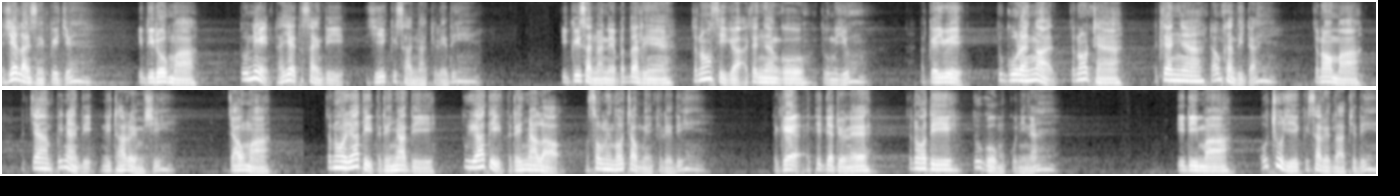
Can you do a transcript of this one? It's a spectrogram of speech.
အရက်လိုင်စင်ပေးခြင်းဤတီတို့မှာသူနှင့်ဓာတ်ရိုက်သက်ဆိုင်သည့်အရေးကိစ္စများဖြစ်လေသည်ဤကိစ္စများနှင့်ပတ်သက်လျင်ကျွန်တော်စီကအကြံဉာဏ်ကိုသူမယူအကယ်၍သူကိုယ်တိုင်ကကျွန်တော်ထံ အကြံဉာဏ်တောင်းခံသည့်တိုင်ကျွန်တော်မှာအကြံပေးနိုင်သည့်အနေအထားတွေမရှိအကြောင်းမှာကျွန်တော်ရသည့်တည်င်းများသည်သူရသည့်တည်င်းများလောက်မစုံလင်သောကြောင့်ပင်ဖြစ်လေသည်တကယ်အဖြစ်ပြက်တွင်လည်းကျွန်တော်သည်သူ့ကိုမကူညီနိုင်ဤဒီမှာအုတ်ချုပ်ရေးကိစ္စတွေသာဖြစ်သည်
